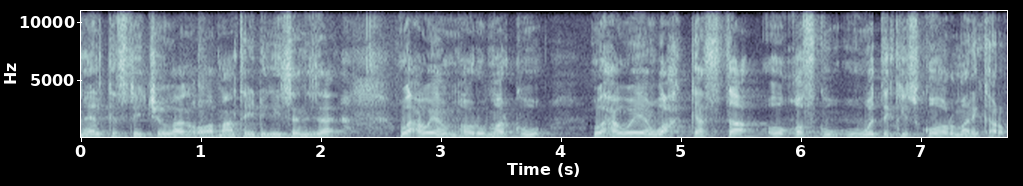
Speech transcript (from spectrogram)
meel kastay joogaan oo maanta ay dhegaysanaysaa waxa weeyaan horumarku waxa weeyaan wax kasta oo qofku uu wadankiisa ku horumarin karo.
